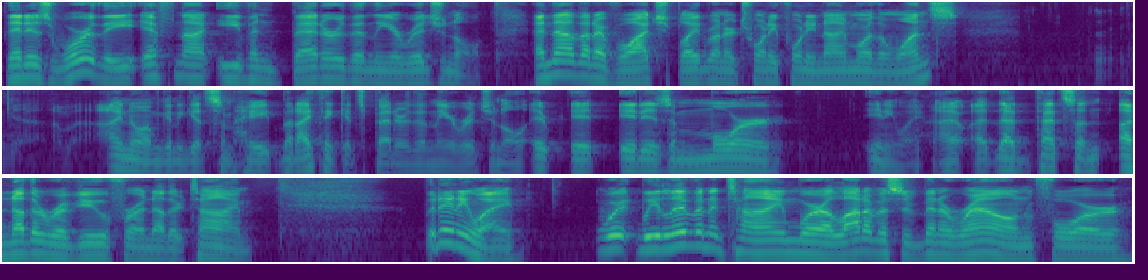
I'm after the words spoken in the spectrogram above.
that is worthy, if not even better than the original. And now that I've watched Blade Runner 2049 more than once, I know I'm going to get some hate, but I think it's better than the original. It it, it is a more anyway. I, that that's an, another review for another time. But anyway, we, we live in a time where a lot of us have been around for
